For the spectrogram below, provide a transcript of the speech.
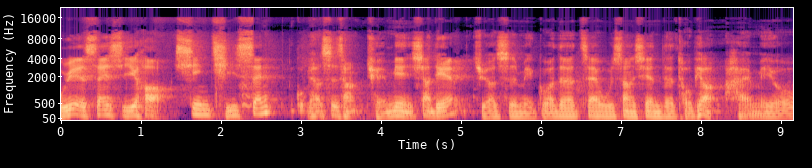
五月三十一号星期三，股票市场全面下跌，主要是美国的债务上限的投票还没有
